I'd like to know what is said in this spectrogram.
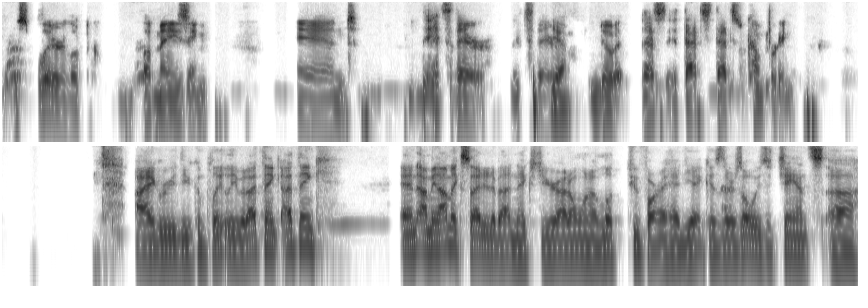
the splitter looked amazing and it's there it's there Yeah. You can do it that's it. that's that's comforting I agree with you completely. But I think, I think, and I mean, I'm excited about next year. I don't want to look too far ahead yet because there's always a chance, uh,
